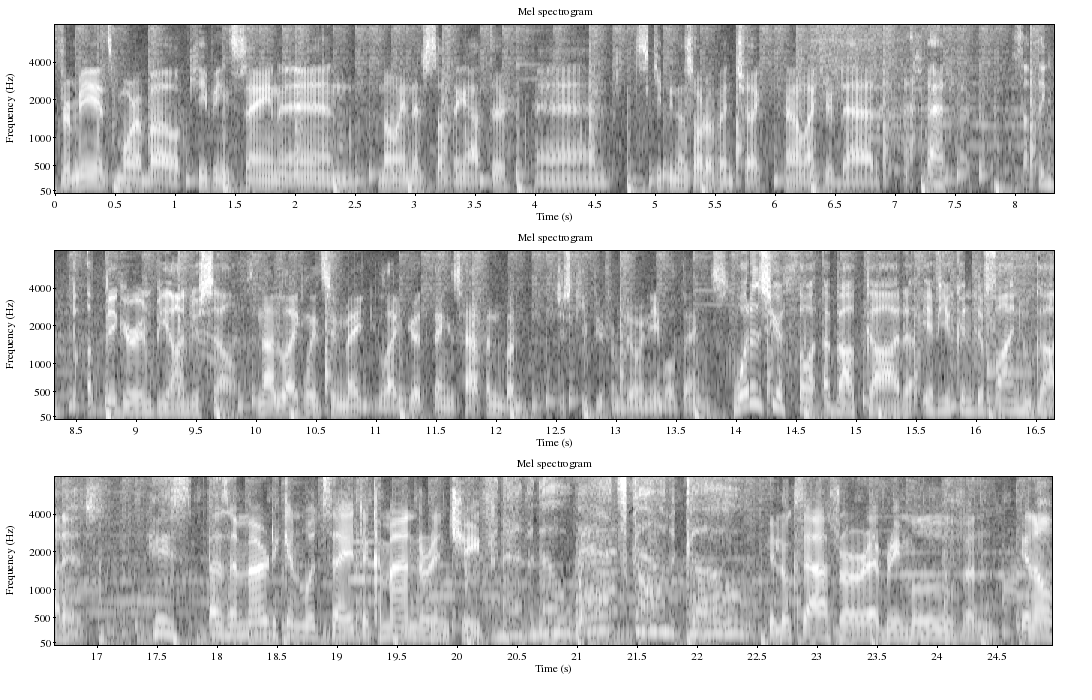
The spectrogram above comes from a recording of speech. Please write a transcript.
for me, it's more about keeping sane and knowing there's something out there and just keeping us sort of in check, kind of like your dad. Something b- uh, bigger and beyond yourself. Not likely to make like good things happen, but just keep you from doing evil things. What is your thought about God? If you can define who God is. He's, as American would say, the commander in chief. Never know where it's gonna go. He looks after our every move and, you know,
